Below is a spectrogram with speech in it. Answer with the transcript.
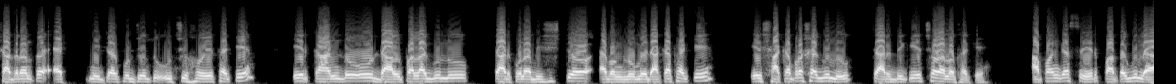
সাধারণত এক মিটার পর্যন্ত উঁচু হয়ে থাকে। এর কাণ্ড ও ডালপালাগুলো চারকোনা বিশিষ্ট এবং লোমে ঢাকা থাকে। এর শাখা প্রশাখাগুলো চারদিকে ছড়ানো থাকে। আপাং গাছের পাতাগুলা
